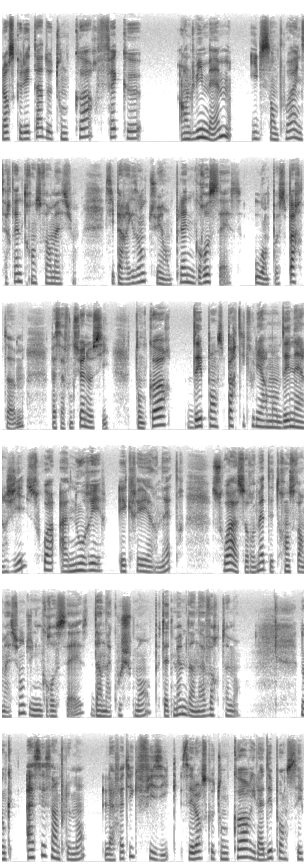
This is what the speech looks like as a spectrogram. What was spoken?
lorsque l'état de ton corps fait que en lui-même, il s'emploie à une certaine transformation. Si par exemple tu es en pleine grossesse ou en postpartum, bah, ça fonctionne aussi. Ton corps dépense particulièrement d'énergie, soit à nourrir créer un être, soit à se remettre des transformations d'une grossesse, d'un accouchement, peut-être même d'un avortement. Donc assez simplement, la fatigue physique, c'est lorsque ton corps il a dépensé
